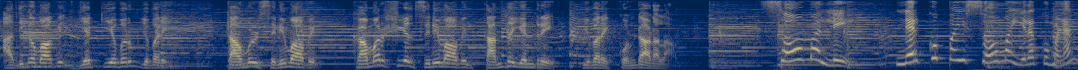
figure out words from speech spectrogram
அதிகமாக இயக்கியவரும் இவரே. தமிழ் சினிமாவின் கமர்ஷியல் சினிமாவின் தந்தை என்றே இவரை கொண்டாடலாம். சோம லே நெற்குப்பை சோம இலக்குமணன்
